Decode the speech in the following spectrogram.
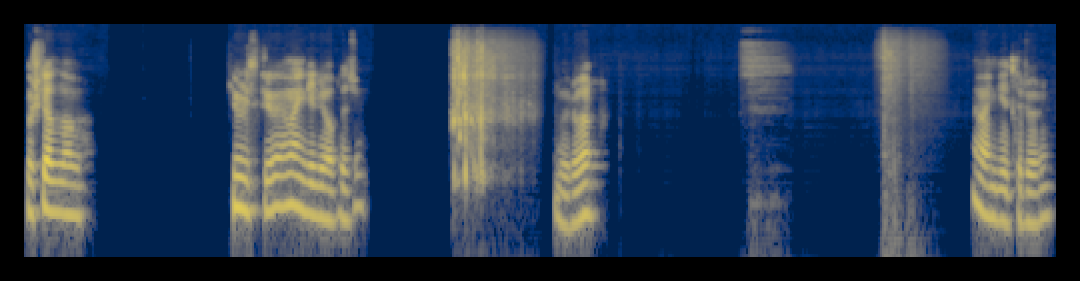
Hoş geldin abi. Kim istiyor? Hemen geliyor ablacığım. Buyurun. Hemen getiriyorum.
